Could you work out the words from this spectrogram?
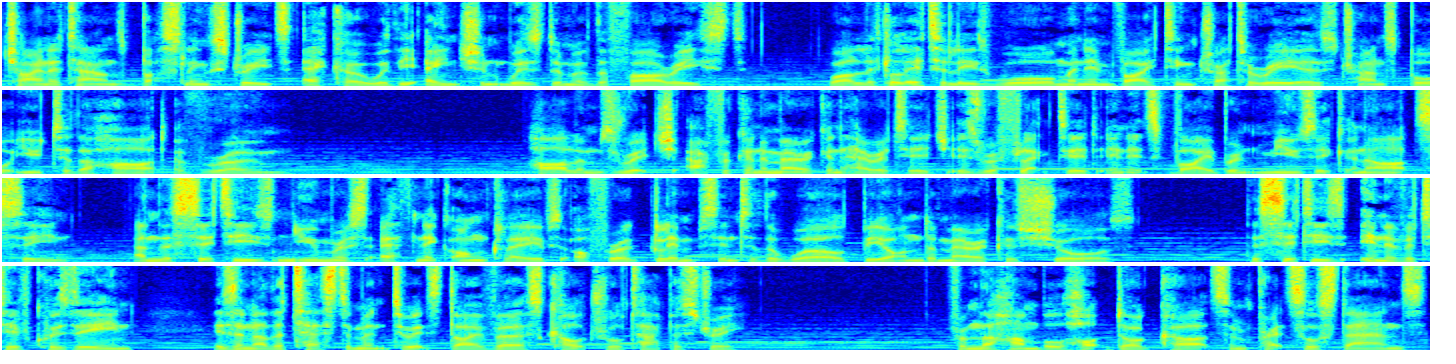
Chinatown's bustling streets echo with the ancient wisdom of the Far East, while Little Italy's warm and inviting trattorias transport you to the heart of Rome. Harlem's rich African-American heritage is reflected in its vibrant music and arts scene, and the city's numerous ethnic enclaves offer a glimpse into the world beyond America's shores. The city's innovative cuisine is another testament to its diverse cultural tapestry. From the humble hot dog carts and pretzel stands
